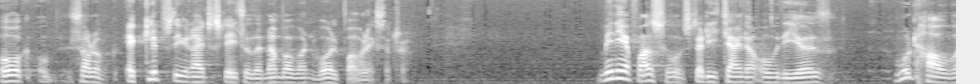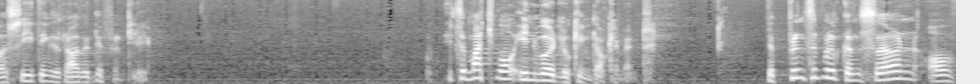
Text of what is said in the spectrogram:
over sort of eclipse the United States as the number one world power, etc. Many of us who have studied China over the years would, however, see things rather differently. It's a much more inward-looking document. The principal concern of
